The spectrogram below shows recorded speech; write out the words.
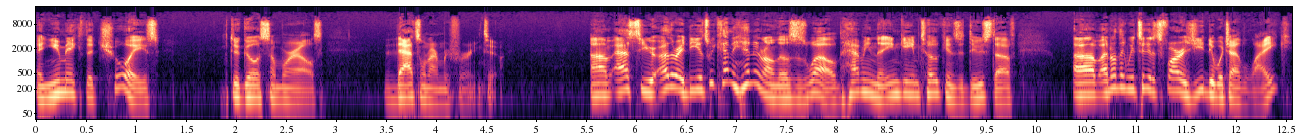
and you make the choice to go somewhere else, that's what I'm referring to. Um, as to your other ideas, we kind of hinted on those as well. Having the in-game tokens to do stuff. Um, I don't think we took it as far as you did, which I like,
